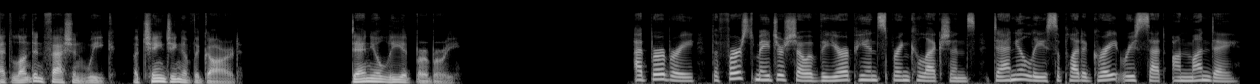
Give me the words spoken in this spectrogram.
At London Fashion Week, a changing of the guard. Daniel Lee at Burberry. At Burberry, the first major show of the European spring collections, Daniel Lee supplied a great reset on Monday.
